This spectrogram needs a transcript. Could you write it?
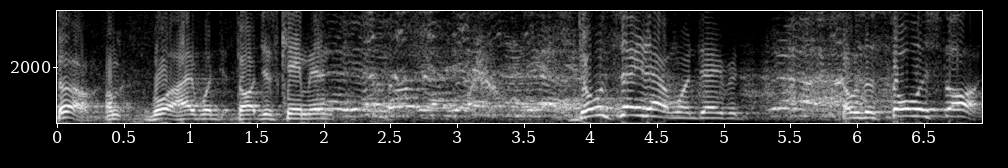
Oh, I'm, boy, I one thought just came in. Don't say that one, David. That was a soulish thought.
